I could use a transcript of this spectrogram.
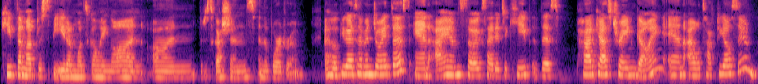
keep them up to speed on what's going on on the discussions in the boardroom. I hope you guys have enjoyed this, and I am so excited to keep this podcast train going, and I will talk to y'all soon.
